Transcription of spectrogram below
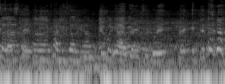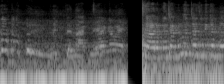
चला, असतंय. खाली जाऊया. डोळे नाक नाही. आपल्या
